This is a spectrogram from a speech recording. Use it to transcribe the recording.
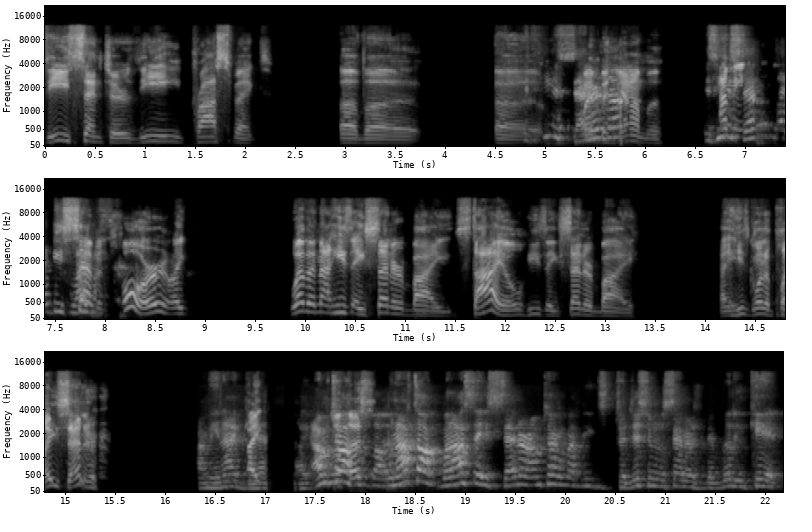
the center, the prospect of uh uh Is he a center, Is he I a mean, center? Like he's like- seven four. Like whether or not he's a center by style, he's a center by. Like, he's going to play center. I mean, I guess. Like- Like, I'm talking Unless- about when I talk when I say center, I'm talking about these traditional centers that really can't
